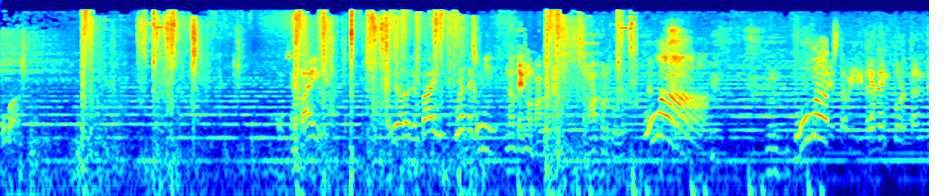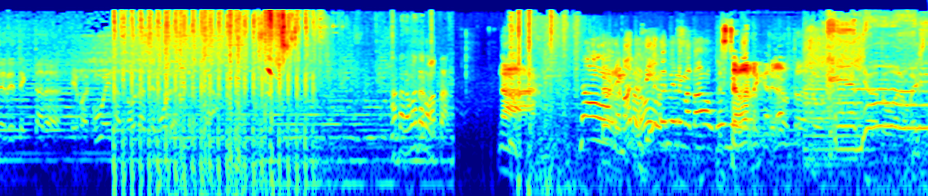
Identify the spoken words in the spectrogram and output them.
Toma. Senpai. Ayúdalo, senpai. Cúrate, cuñi. No tengo para curar. Toma por culo. ¡Toma! ¡Toma! Estabilidad importante detectada. Evacúen a zona segura. ¡Mátalo, mátalo! Nah, ¡No! ¡Remata, tío! ¡Lo he rematado! coño. estaba recargado. Derrotado. Humillado a lo bestia.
